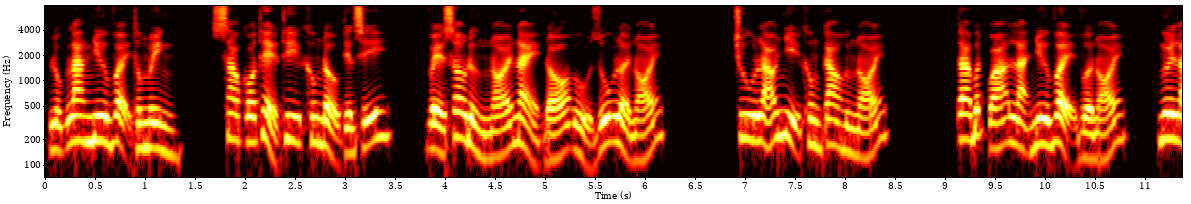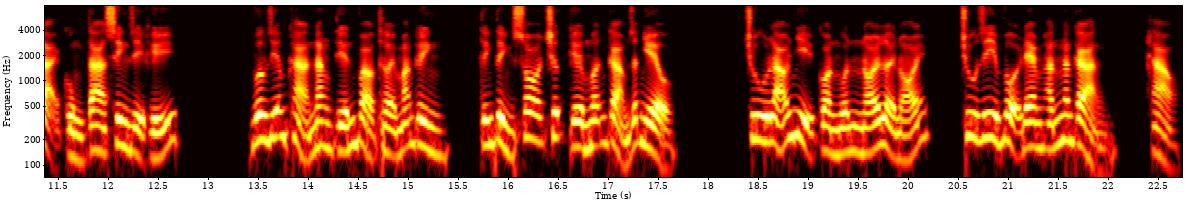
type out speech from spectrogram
lục lang như vậy thông minh, sao có thể thi không đậu tiến sĩ, về sau đừng nói này đó ủ rũ lời nói. Chu lão nhị không cao hứng nói. Ta bất quá là như vậy vừa nói, ngươi lại cùng ta sinh gì khí. Vương Diễm khả năng tiến vào thời mãn kinh, tính tình so trước kia mẫn cảm rất nhiều. Chu lão nhị còn muốn nói lời nói, Chu Di vội đem hắn ngăn cản, hảo,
